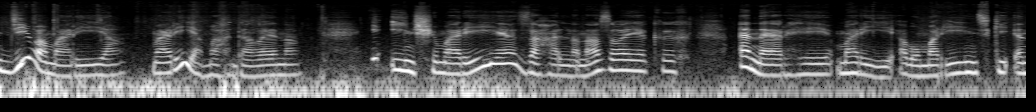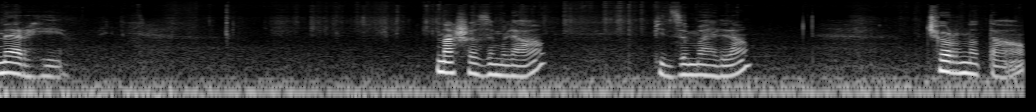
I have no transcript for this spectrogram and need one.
Діва Марія, Марія Магдалена і інші Марії, загальна назва яких енергії Марії або Маріїнські енергії. Наша земля, підземелля, чорнота,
